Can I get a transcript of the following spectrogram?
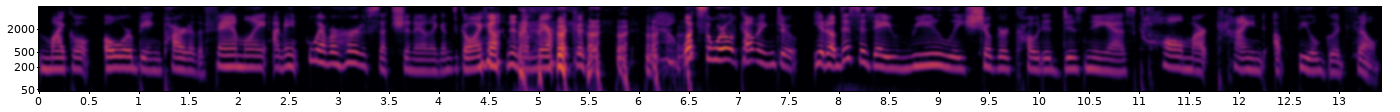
Michael Oher being part of the family. I mean, whoever heard of such shenanigans going on in America? What's the world coming to? You know, this is a really sugar coated Disney esque Hallmark kind of feel good film.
